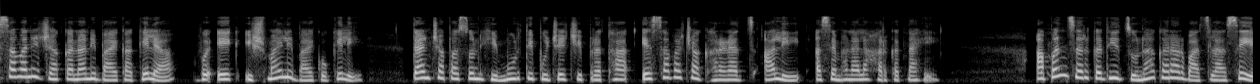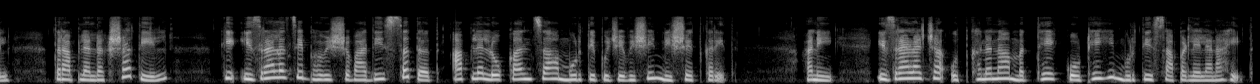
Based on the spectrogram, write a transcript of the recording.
एसावाने ज्या कनानी बायका केल्या व एक इश्माईली बायको केली त्यांच्यापासून ही मूर्तीपूजेची प्रथा एसावाच्या घराण्यात आली असे म्हणायला हरकत नाही. आपण जर कधी जुना करार वाचला असेल तर आपल्या लक्षात येईल की इस्रायलाचे भविष्यवादी सतत आपल्या लोकांचा मूर्तीपूजेविषयी निषेध करीत आणि इस्रायलाच्या उत्खननामध्ये कोठेही मूर्ती सापडलेल्या नाहीत.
